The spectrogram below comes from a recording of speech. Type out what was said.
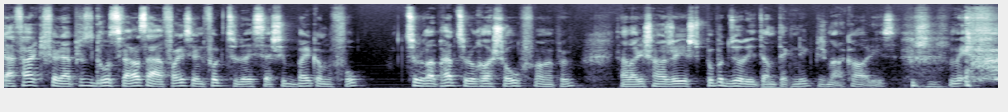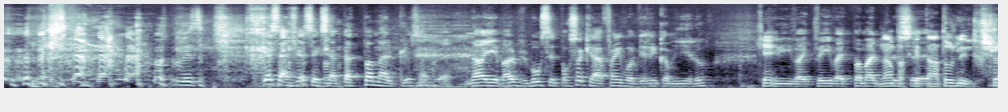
L'affaire qui fait la plus grosse différence à la fin, c'est une fois que tu l'as séché bien comme il faut. Tu le reprends, tu le réchauffes un peu. Ça va aller changer. Je peux pas te dire les termes techniques, puis je m'en calisse. Mais. Mais ce que ça fait, c'est que ça pète pas mal plus après. Non, il est pas le plus beau. C'est pour ça qu'à la fin, il va virer comme il est là. Puis il va être, il va être pas mal Non, plus. parce que euh, tantôt je l'ai puis- touché,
